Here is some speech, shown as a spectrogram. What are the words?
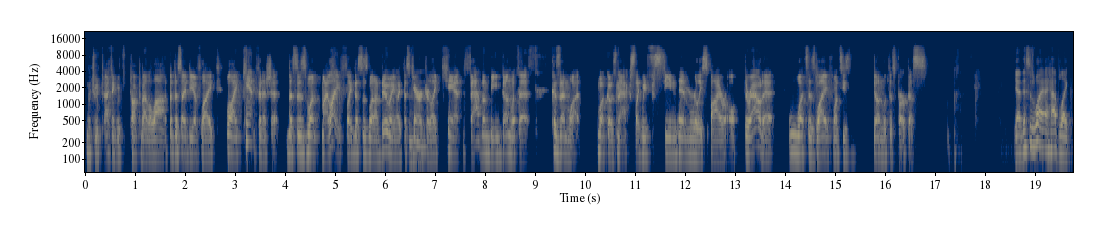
which we, I think we've talked about a lot. But this idea of like, well, I can't finish it. This is what my life, like, this is what I'm doing. Like, this mm-hmm. character, like, can't fathom being done with it. Because then what? What goes next? Like, we've seen him really spiral throughout it. What's his life once he's done with this purpose? Yeah, this is why I have like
